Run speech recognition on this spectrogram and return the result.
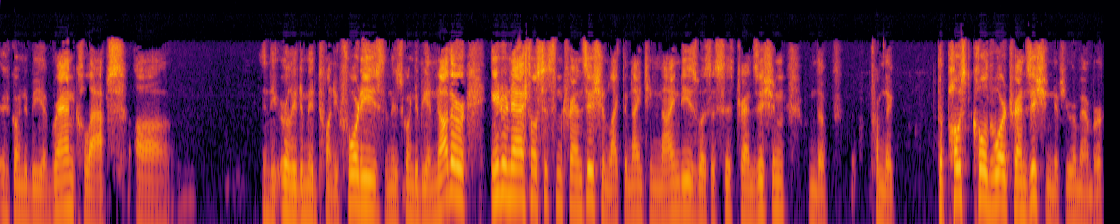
there's going to be a grand collapse uh, in the early to mid 2040s. And there's going to be another international system transition, like the 1990s was a transition from the from the the post Cold War transition, if you remember,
